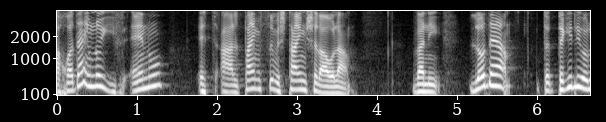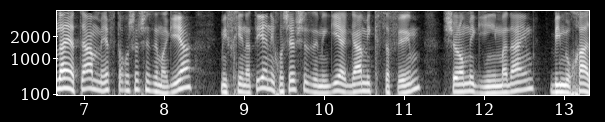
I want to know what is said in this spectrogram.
אנחנו עדיין לא הבאנו את ה-2022 של העולם. ואני לא יודע, ת, תגיד לי אולי אתה, מאיפה אתה חושב שזה מגיע? מבחינתי, אני חושב שזה מגיע גם מכספים שלא מגיעים עדיין, במיוחד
